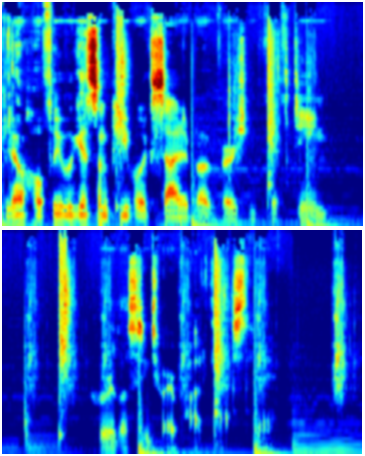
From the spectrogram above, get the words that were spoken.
you know, hopefully we'll get some people excited about version 15 who are listening to our podcast today.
